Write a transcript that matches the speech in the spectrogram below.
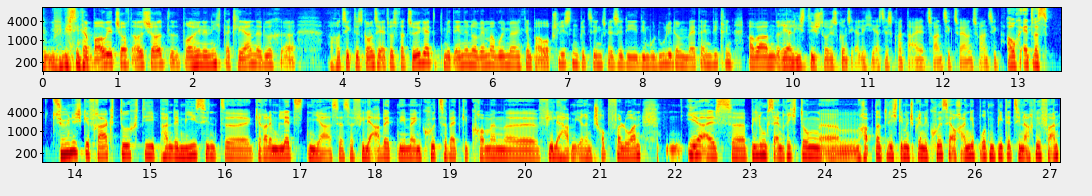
wie es in der Bauwirtschaft ausschaut, brauche ich Ihnen nicht erklären. Dadurch äh, hat sich das Ganze etwas verzögert. Mit Ende November wollen wir eigentlich den Bau abschließen, beziehungsweise die, die Module dann weiterentwickeln. Aber realistisch, so ist ganz ehrlich, erstes Quartal 2022. Auch etwas zynisch gefragt, durch die Pandemie sind äh, gerade im letzten Jahr sehr, sehr viele Arbeitnehmer in Kurzarbeit gekommen. Äh, viele haben ihren Job verloren. Ihr als äh, Bildungseinrichtung ähm, habt natürlich dementsprechende Kurse auch angeboten, bietet sie nach wie vor an.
